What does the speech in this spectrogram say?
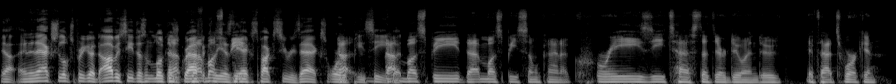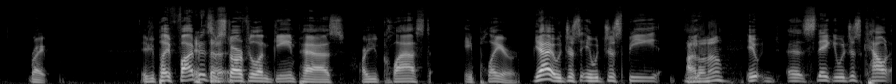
Yeah, and it actually looks pretty good. Obviously, it doesn't look as That- that graphically as be- the Xbox Series X or that, the PC, That but must be that must be some kind of crazy test that they're doing, dude. If that's working, right. If you play five If minutes of Starfield on Game Pass, are you classed a player? Yeah, it would just it would just be I don't know. it uh, snake it would just count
